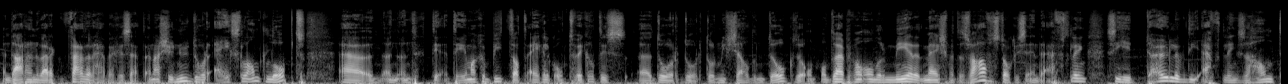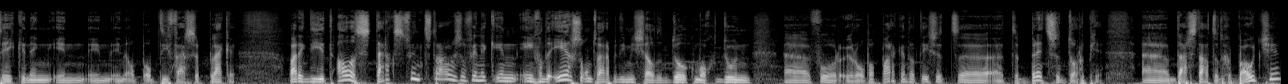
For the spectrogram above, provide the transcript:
en daar hun werk verder hebben gezet. En als je nu door IJsland loopt, een, een, themagebied dat eigenlijk ontwikkeld is door, door, door Michel den Dulk, de ontwerper van onder meer het meisje met de zwavelstok in de Efteling, zie je duidelijk die Eftelingse handtekening in, in, in, op, op diverse plekken. Waar ik die het allersterkst vind trouwens, vind ik in een van de eerste ontwerpen die Michel de Dulk mocht doen uh, voor Europa Park. En dat is het, uh, het Britse dorpje. Uh, daar staat een gebouwtje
